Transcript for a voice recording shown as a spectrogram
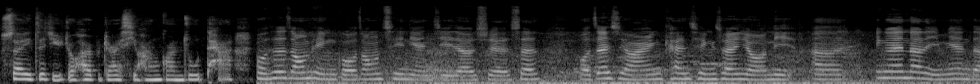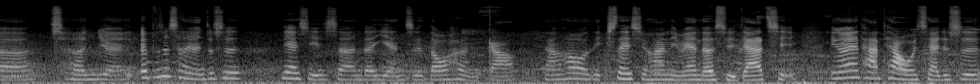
所以自己就会比较喜欢观注他。我是中平国中七年级的学生，我最喜欢看《青春有你》，嗯，因为那里面的成员，哎，不是成员，就是练习生的颜值都很高。然后你最喜欢里面的许佳琪，因为她跳舞起来就是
